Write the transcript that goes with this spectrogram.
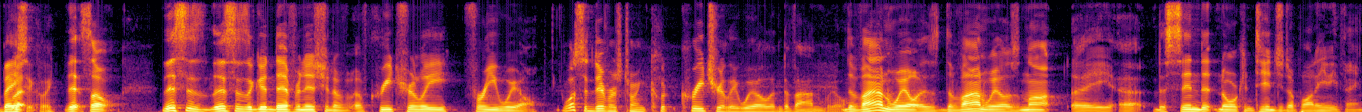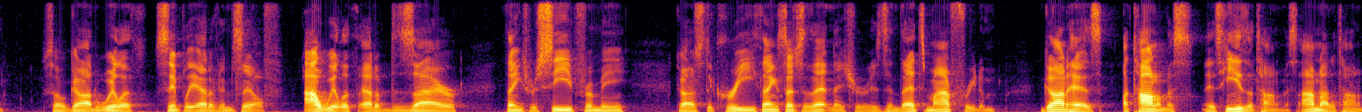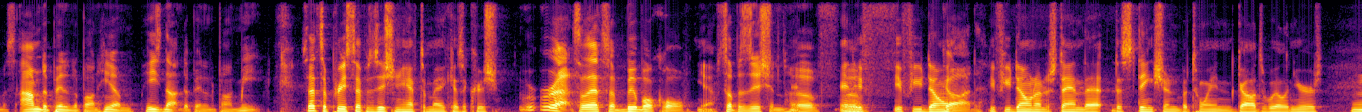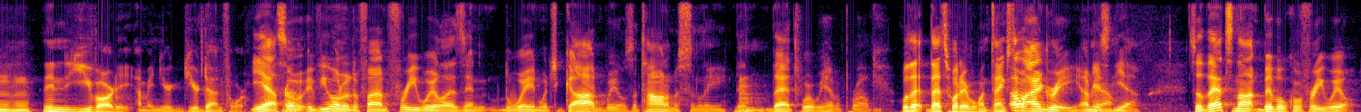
basically, That, so this is this is a good definition of, of creaturely free will. what's the difference between creaturely will and divine will? Divine will is divine will is not a uh, descendant nor contingent upon anything. So God willeth simply out of Himself. I willeth out of desire, things received from me, God's decree, things such of that nature is, and that's my freedom. God has autonomous as He is autonomous. I'm not autonomous. I'm dependent upon Him. He's not dependent upon me. so that's a presupposition you have to make as a Christian. Right. So that's a biblical Yeah. supposition of, And of if if you don't God. if you don't understand that distinction between God's will and yours, Mm-hmm. then you've already I mean you're you're done for. Yeah, so if you want to define free will as in the way in which God wills autonomously, then that's where we have a problem. Well, that that's what everyone thinks. Oh, of. I agree. I'm just Yeah. Yeah. So that's not biblical free will.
